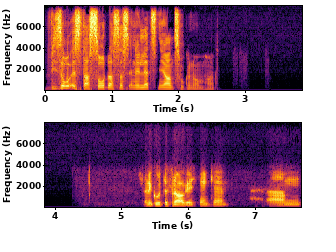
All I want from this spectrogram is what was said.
wieso ist das so, dass das in den letzten Jahren zugenommen hat? Das ist eine gute Frage. Ich denke, ähm,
